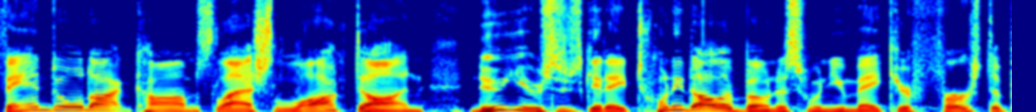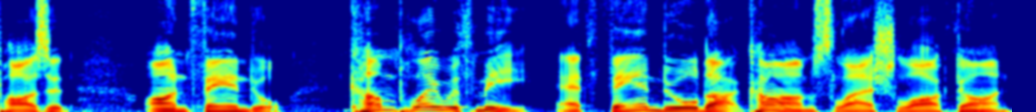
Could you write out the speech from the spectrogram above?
Fanduel.com slash locked on. New users get a $20 bonus when you make your first deposit on Fanduel. Come play with me at fanduel.com slash locked on.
